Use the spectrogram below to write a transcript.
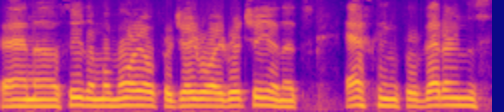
and uh, see the memorial for J. Roy Ritchie, and it's asking for veterans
